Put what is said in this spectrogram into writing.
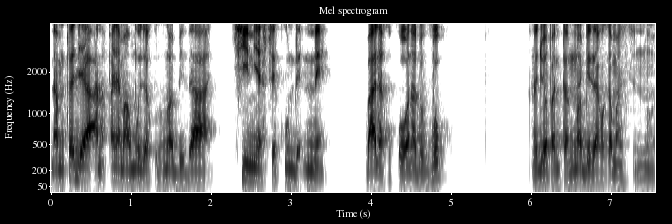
na mteja anafanya maamuzi ya kununua bidhaa chini ya sekunde nne baada ya kukuona tu vup anajua hapa nitanunua bidhaa kwa kama nisinunue.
